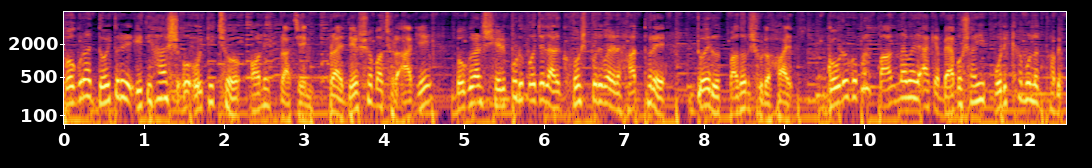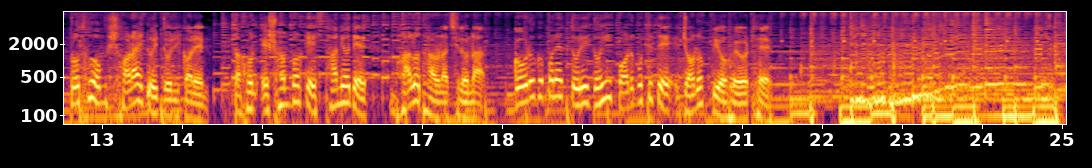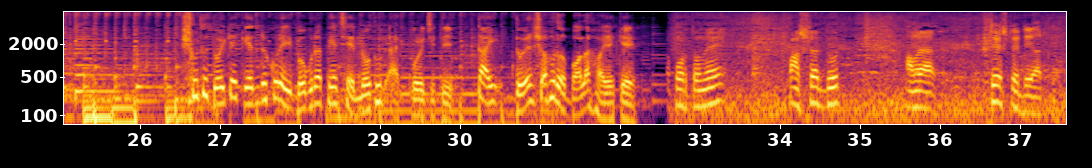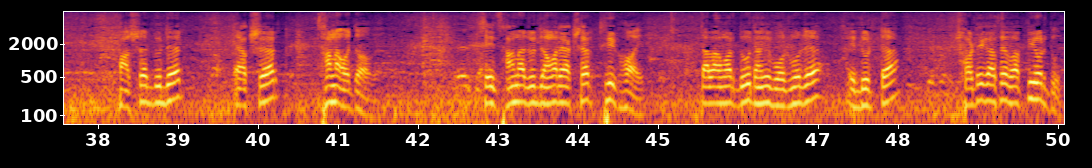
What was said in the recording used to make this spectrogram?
বগুড়ার দই তৈরির ইতিহাস ও ঐতিহ্য অনেক প্রাচীন। প্রায় দেড়শো বছর আগে বগুড়ার শেরপুর উপজেলার ঘোষ পরিবারের হাত ধরে দইয়ের উৎপাদন শুরু হয়। গৌরগোপাল পাল নামের এক ব্যবসায়ী পরীক্ষামূলকভাবে প্রথম সরাই দই তৈরি করেন। তখন এ সম্পর্কে স্থানীয়দের ভালো ধারণা ছিল না। গৌরগোপালের তৈরি দই পরবর্তীতে জনপ্রিয় হয়ে ওঠে। শুধু দইকে কেন্দ্র করেই বগুড়া পেয়েছে নতুন এক পরিচিতি। তাই দইয়ের শহরও বলা হয় একে। প্রথমে পাঁচশোর দুধ আমরা টেস্টে দিই আর কি। পাঁচশোর দুধের একশোর ছানা হতে হবে। সেই ছানা যদি আমার একশোর ঠিক হয়, তাহলে আমার দুধ আমি বসবো যে এই দুধটা সঠিক আছে বা পিওর দুধ।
